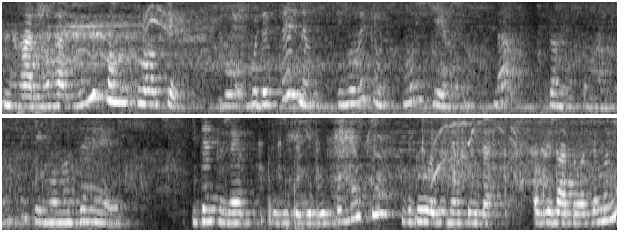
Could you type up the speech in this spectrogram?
Гарно, гарно їсть мамин хлопчик, бо буде сильним і великим мужчиною. Да? Сонечко мама, який молодець. І вже приїде дідусь з бабусею, дідуля з ним поїде об'їжджати озимину,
